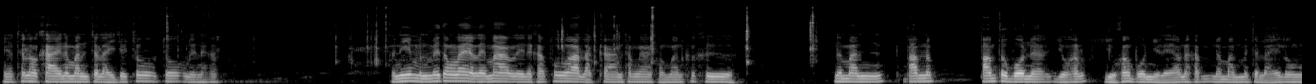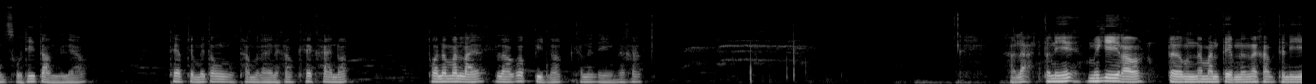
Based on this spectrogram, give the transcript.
เนี่ยถ้าเราคายน้ำมันจะไหลโจ๊กโจ๊กเลยนะครับ อันนี้มันไม่ต้องไล่อะไรมากเลยนะครับ เพราะว่าหลักการทำงานของมันก็คือ น้ำมันปั๊มน้ำปั๊มตัวบนน่ะอยู่ข้างอยู่ข้างบนอยู่แล้วนะครับ น้ำมันมันจะไหลลงสู่ที่ต่ำอยู่แล้ว แทบจะไม่ต้องทำอะไรนะครับ แค่คลายน็อตพอน้ำมันไหลเราก็ปิดน็อตแค่นั้นเองนะครับเอาละตอนนี้เมื่อกี้เราเติมน้ำมันเต็มแล้วนะครับ ทีนี้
